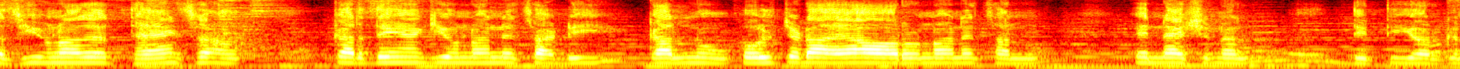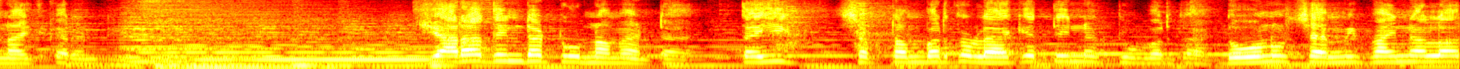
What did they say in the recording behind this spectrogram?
ਅਸੀਂ ਉਹਨਾਂ ਦਾ ਥੈਂਕਸ ਕਰਦੇ ਹਾਂ ਕਿ ਉਹਨਾਂ ਨੇ ਸਾਡੀ ਗੱਲ ਨੂੰ ਫੁੱਲ ਚੜਾਇਆ ਔਰ ਉਹਨਾਂ ਨੇ ਸਾਨੂੰ ਇਹ ਨੈਸ਼ਨਲ ਦਿੱਤੀ ਆਰਗੇਨਾਈਜ਼ ਕਰਨ ਦੀ। 11 ਦਿਨ ਦਾ ਟੂਰਨਾਮੈਂਟ ਹੈ। 23 ਸਤੰਬਰ ਤੋਂ ਲੈ ਕੇ 3 ਅਕਤੂਬਰ ਤੱਕ। ਦੋ ਨੂੰ ਸੈਮੀਫਾਈਨਲ ਆ,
